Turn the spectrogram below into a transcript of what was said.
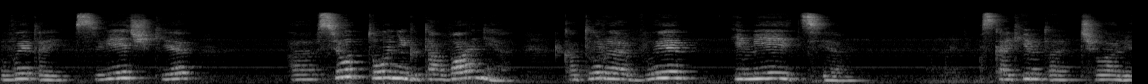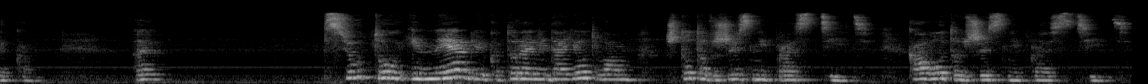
в этой свечке а, все то негодование, которое вы имеете с каким-то человеком. Э, всю ту энергию, которая не дает вам что-то в жизни простить, кого-то в жизни простить.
